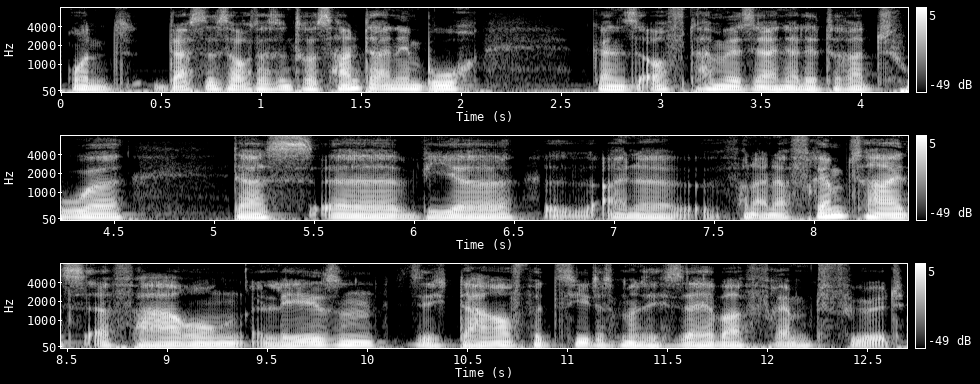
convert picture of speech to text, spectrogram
Und das ist auch das Interessante an dem Buch. Ganz oft haben wir es ja in der Literatur, dass äh, wir äh, eine, von einer Fremdheitserfahrung lesen, die sich darauf bezieht, dass man sich selber fremd fühlt.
